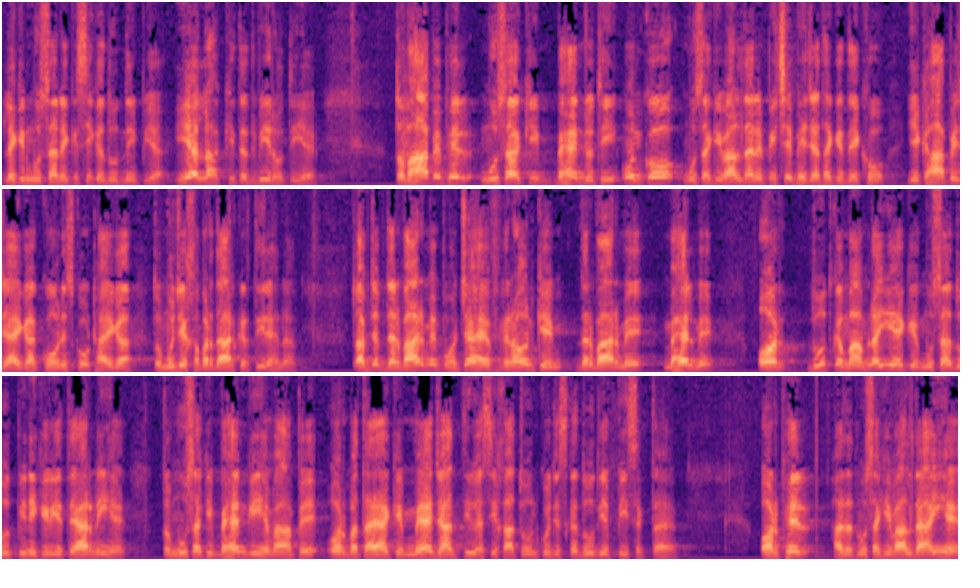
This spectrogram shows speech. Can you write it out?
لیکن موسا نے کسی کا دودھ نہیں پیا۔ یہ اللہ کی تدبیر ہوتی ہے۔ تو وہاں پہ پھر موسا کی بہن جو تھی، ان کو موسا کی والدہ نے پیچھے بھیجا تھا کہ دیکھو، یہ کہاں پہ جائے گا، کون اس کو اٹھائے گا؟ تو مجھے خبردار کرتی رہنا۔ تو اب جب دربار میں پہنچا ہے، فرعون کے دربار میں، محل میں، اور دودھ کا معاملہ یہ ہے کہ موسا دودھ پینے کے لیے تیار نہیں ہے، تو موسا کی بہن گئی ہے وہاں پہ اور بتایا کہ میں جانتی ہوں ایسی خاتون کو جس کا دودھ یہ پی سکتا ہے۔ اور پھر حضرت موسا کی والدہ آئی ہیں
